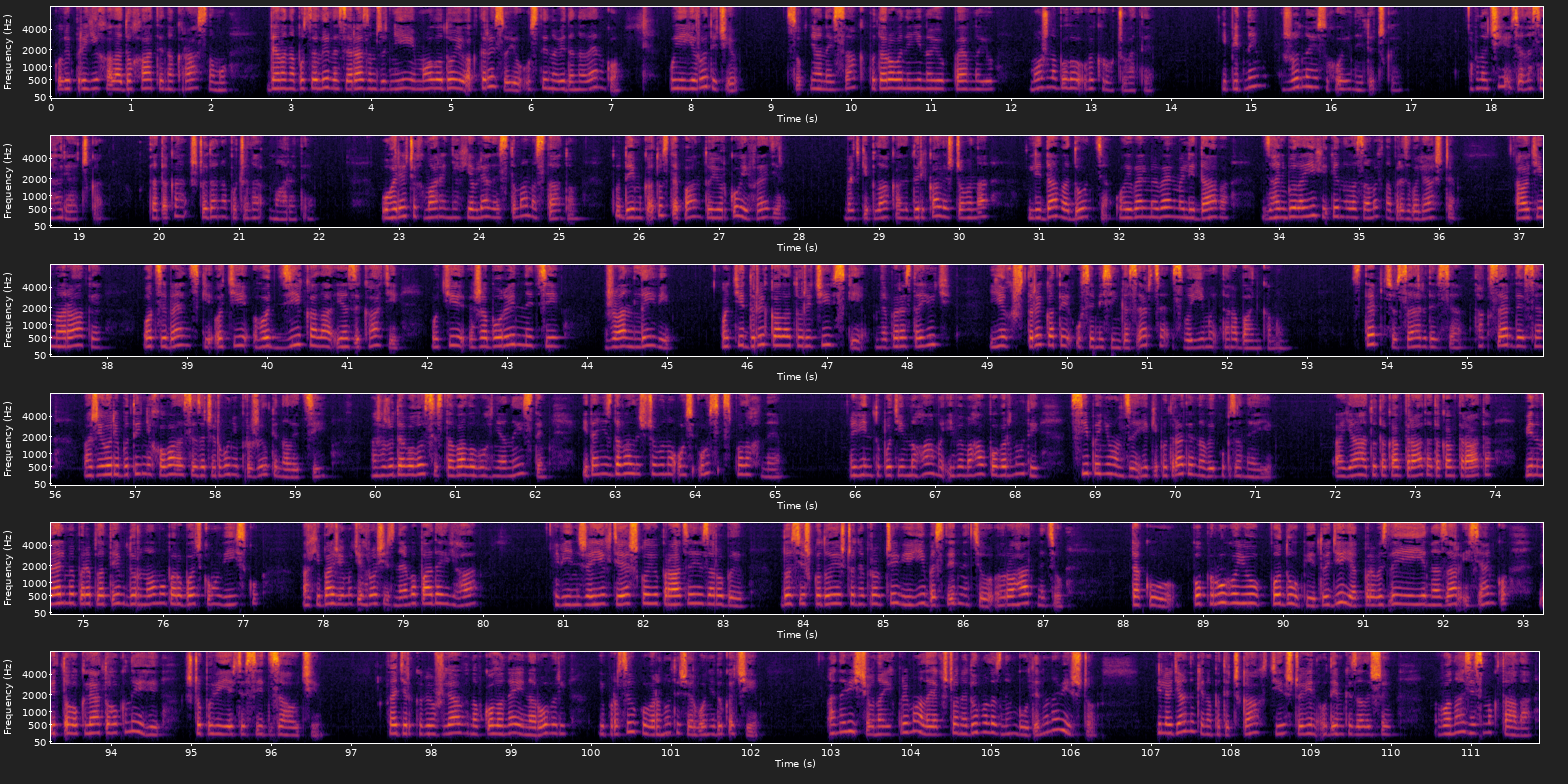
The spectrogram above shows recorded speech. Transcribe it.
Коли приїхала до хати на Красному, де вона поселилася разом з однією молодою актрисою Устиною Даниленко, у її родичів сукняний сак, подарований Ніною певною, можна було викручувати. І під ним жодної сухої ниточки. Вночі взялася гарячка, та така, що Дана почала марити. У гарячих мареннях являлись то мама з татом, то Димка, то Степан, то Юрко і Федір. Батьки плакали, дорікали, що вона лідава доця, ой вельми вельми лідава, зганьбила їх і кинула самих на призволяще. А оті мараки, оцибенські, оті годзікала язикаті, оті жабуринниці жванливі, оті дрикала туричівські не перестають їх штрикати у самісіньке серце своїми тарабаньками. Степцю сердився, так сердився, аж його ріботиння ховалася за червоні прожилки на лиці, аж руде волосся ставало вогнянистим, і Дані здавалось, що воно ось ось спалахне. Він тупотів ногами і вимагав повернути всі пеньонзи, які потратив на викуп за неї. А я, то така втрата, така втрата, він вельми переплатив дурному парубоцькому війську, а хіба ж йому ті гроші з неба падають, га? Він же їх тяжкою працею заробив, досі шкодує, що не провчив її безстидницю, рогатницю, таку попругою по дупі, тоді, як привезли її Назар і Сянько від того клятого книги, що повіявся світ за очі. Федір кружляв навколо неї на ровері і просив повернути червоні дукачі. А навіщо вона їх приймала, якщо не думала з ним бути? Ну навіщо? І льодяники на патичках, ті, що він у димки залишив, вона зісмоктала,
